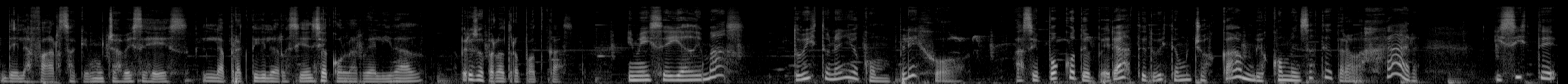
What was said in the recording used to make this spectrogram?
de la farsa que muchas veces es la práctica y la residencia con la realidad, pero eso es para otro podcast. Y me dice, y además, tuviste un año complejo. Hace poco te operaste, tuviste muchos cambios, comenzaste a trabajar hiciste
